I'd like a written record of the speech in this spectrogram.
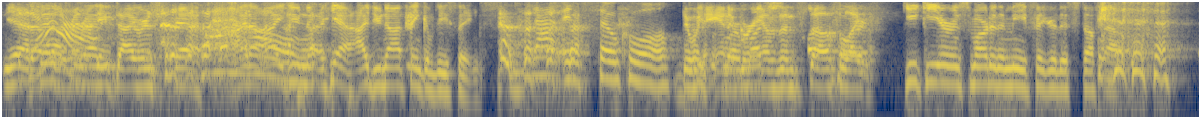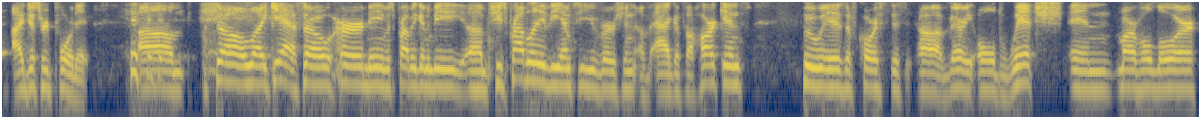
yeah, Shout out to the yeah. Deep divers Yeah, I, don't, I do not. Yeah, I do not think of these things. That is so cool. doing People anagrams and stuff like geekier and smarter than me figure this stuff out. I just report it. Um, so, like, yeah, so her name is probably going to be, um, she's probably the MCU version of Agatha Harkness, who is, of course, this uh, very old witch in Marvel lore.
